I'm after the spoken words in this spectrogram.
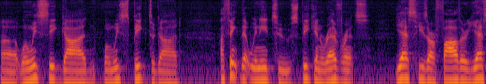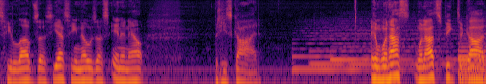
uh, when we seek God, when we speak to God, I think that we need to speak in reverence. Yes, He's our Father. Yes, He loves us. Yes, He knows us in and out. But He's God. And when I, when I speak to God,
